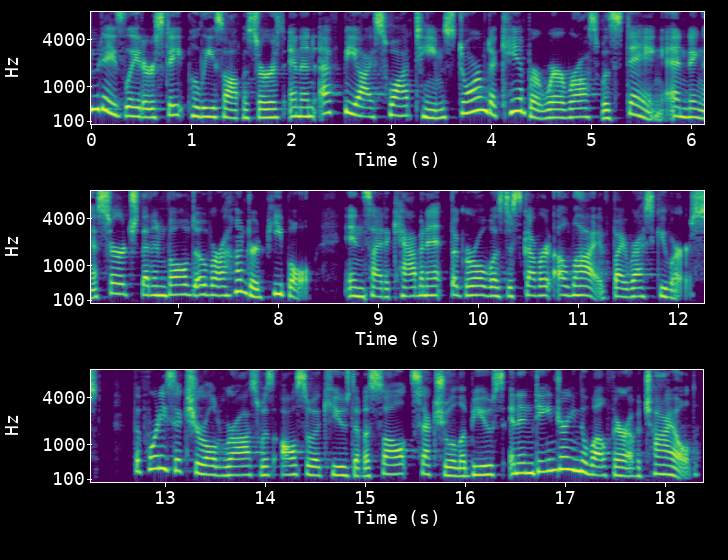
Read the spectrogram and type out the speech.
Two days later, state police officers and an FBI SWAT team stormed a camper where Ross was staying, ending a search that involved over a hundred people. Inside a cabinet, the girl was discovered alive by rescuers. The 46 year old Ross was also accused of assault, sexual abuse, and endangering the welfare of a child.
